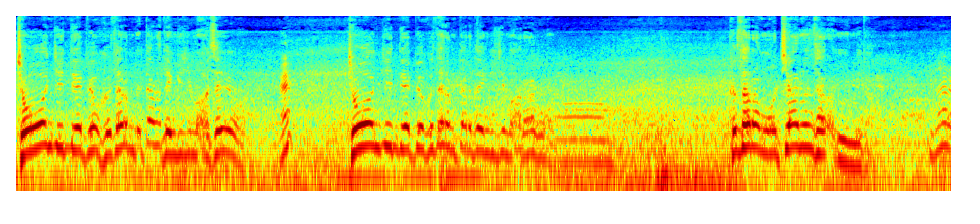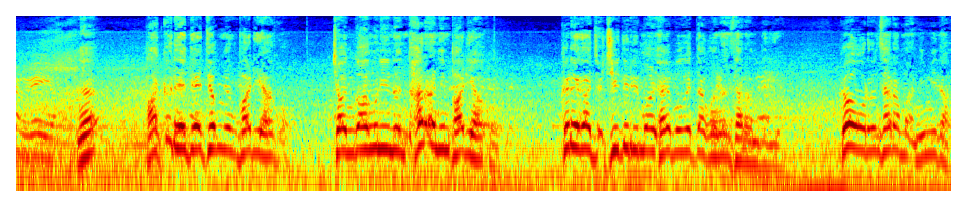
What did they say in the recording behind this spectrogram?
조원진 대표 그 사람들 따라다니지 마세요. 에? 조원진 대표 그 사람 따라다니지 말라고. 어, 그 사람 옳지 않은 사람입니다. 그 사람 왜요? 네? 박근혜 대통령 발의하고 전광훈이는 하나님 발의하고 그래가지고 지들이 뭘 해보겠다고 하는 사람들이요. 그 옳은 사람 아닙니다.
